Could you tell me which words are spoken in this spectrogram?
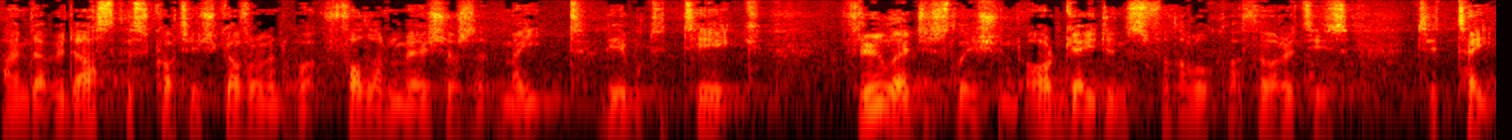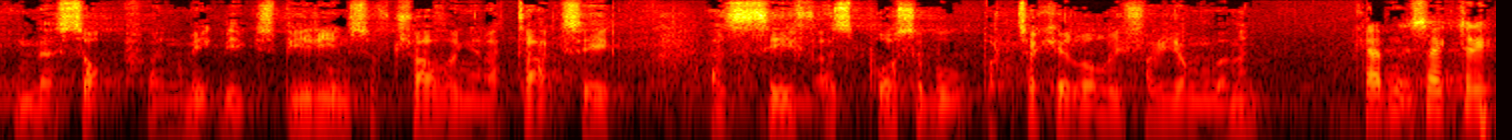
And I would ask the Scottish Government what further measures it might be able to take through legislation or guidance for the local authorities to tighten this up and make the experience of travelling in a taxi as safe as possible, particularly for young women. Cabinet Secretary.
